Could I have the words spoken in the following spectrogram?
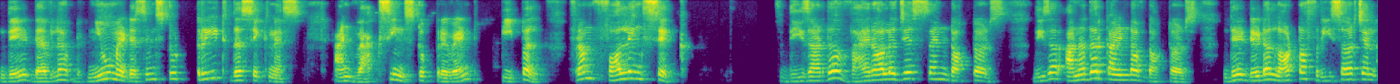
They developed new medicines to treat the sickness and vaccines to prevent people from falling sick. These are the virologists and doctors. These are another kind of doctors. They did a lot of research and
